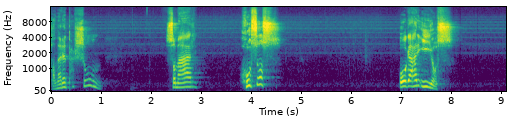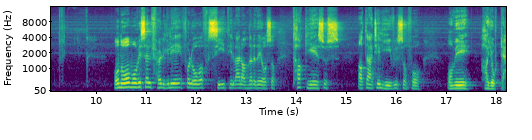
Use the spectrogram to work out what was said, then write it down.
Han er en person som er hos oss og er i oss. Og nå må vi selvfølgelig få lov å si til hverandre det også. Takk, Jesus, at det er tilgivelse å få om vi har gjort det.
